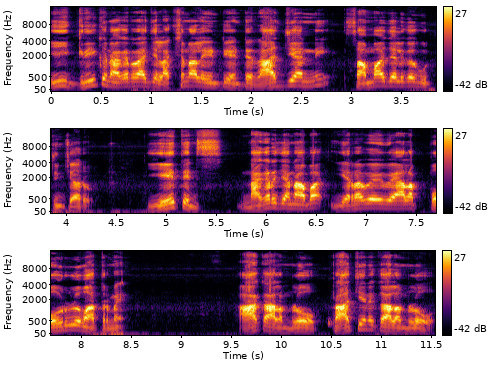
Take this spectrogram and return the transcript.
ఈ గ్రీకు నగర రాజ్య లక్షణాలు ఏంటి అంటే రాజ్యాన్ని సమాజాలుగా గుర్తించారు. ఏథెన్స్ నగర జనాభా ఇరవై వేల పౌరులు మాత్రమే. ఆ కాలంలో ప్రాచీన కాలంలో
